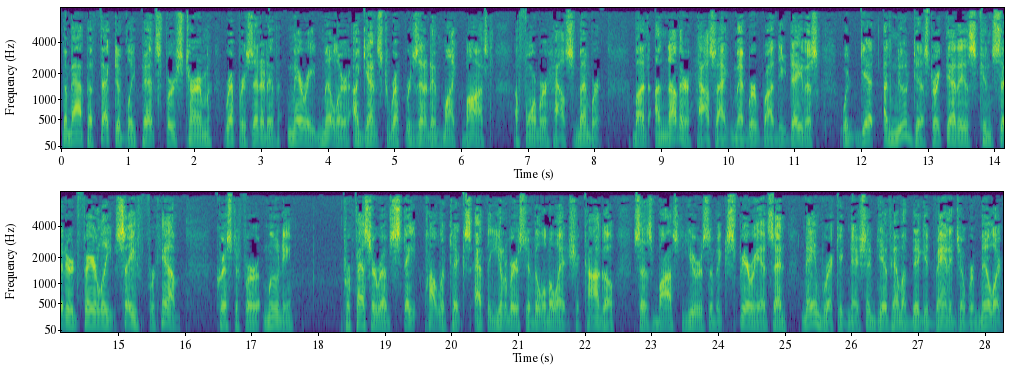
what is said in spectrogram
The map effectively pits first term Representative Mary Miller against Representative Mike Bost, a former House member. But another House Ag member, Rodney Davis, would get a new district that is considered fairly safe for him. Christopher Mooney, professor of state politics at the University of Illinois at Chicago, says Bost's years of experience and name recognition give him a big advantage over Miller.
